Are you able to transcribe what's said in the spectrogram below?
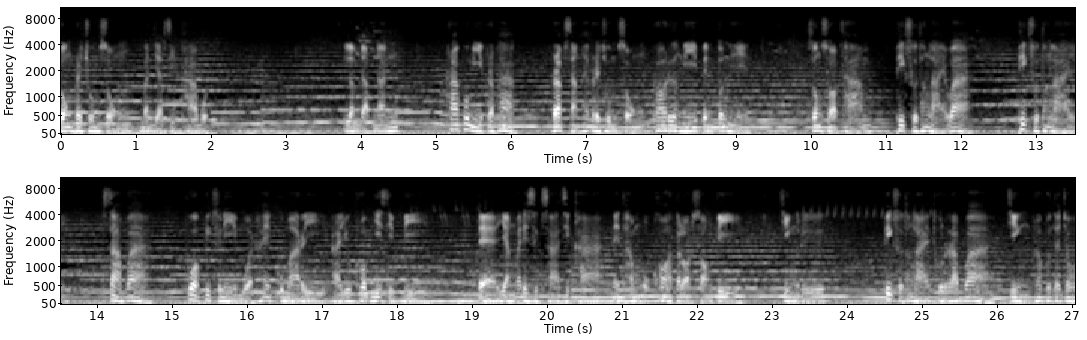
ทรงประชุมสงฆ์บัญญัติสิกขาบทลำดับนั้น พระผู้มีพระภาครับสั่งให้ประชุมสงฆ์เพราะเรื่องนี้เป็นต้นเหตุ ทรงสอบถามภิกษุทั้งหลายว่า ภิกษุทั้งหลาย ทราบว่าพวกภิกษุณีบวชให้กุมารีอายุครบ 20 ปี แต่ยังไม่ได้ศึกษาสิกขาในธรรมหกข้อตลอดสองปี จริงหรือ ภิกษุทั้งหลายทูลรับว่าจริงพระพุทธเจ้า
